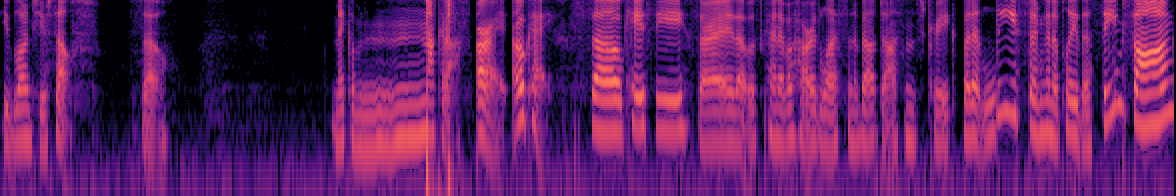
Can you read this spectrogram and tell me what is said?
You belong to yourself. So, make them knock it off. All right. Okay. So, Kaycee, sorry, that was kind of a hard lesson about Dawson's Creek, but at least I'm going to play the theme song.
